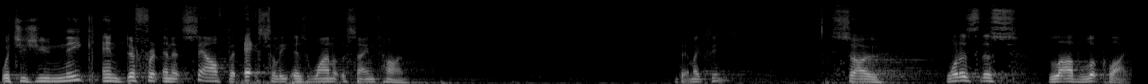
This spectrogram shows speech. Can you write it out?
which is unique and different in itself, but actually is one at the same time. Does That make sense? So, what does this love look like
